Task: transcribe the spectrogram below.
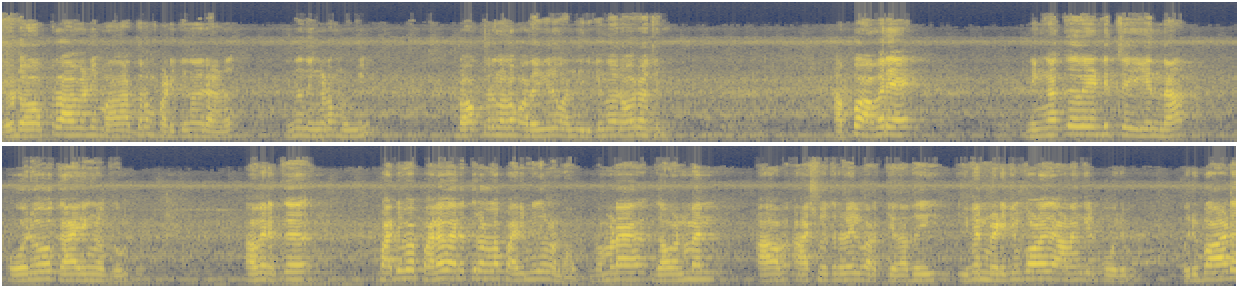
ഒരു ഡോക്ടറാകാൻ വേണ്ടി മാത്രം പഠിക്കുന്നവരാണ്. ഇന്ന് നിങ്ങളുടെ മുന്നിൽ ഡോക്ടർ എന്നുള്ള പദവിയിൽ വന്നിരിക്കുന്നവർ ഓരോരുത്തരും. അപ്പോൾ അവരെ നിങ്ങൾക്ക് വേണ്ടി ചെയ്യുന്ന ഓരോ കാര്യങ്ങൾക്കും അവർക്ക് പല പലതരത്തിലുള്ള പരിമിതികളുണ്ടാവും. നമ്മുടെ ഗവൺമെന്റ് ആശുപത്രികളിൽ വർക്ക് ചെയ്യുന്നത് ഈവൻ മെഡിക്കൽ കോളേജ് ആണെങ്കിൽ പോലും ഒരുപാട്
